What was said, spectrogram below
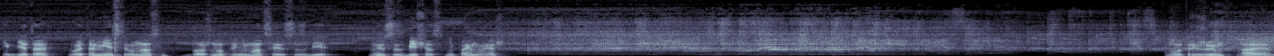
И где-то в этом месте у нас должно приниматься SSB. Ну, SSB сейчас не поймаешь. Вот режим АМ.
